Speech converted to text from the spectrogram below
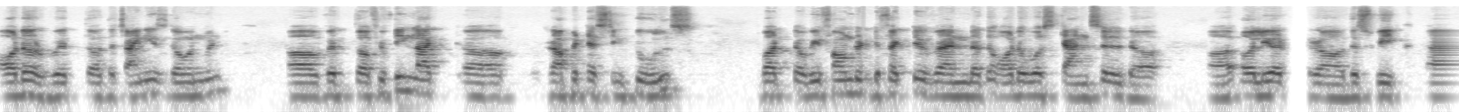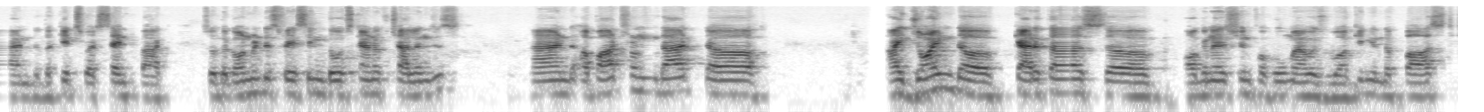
order with uh, the Chinese government uh, with uh, 15 lakh uh, rapid testing tools, but uh, we found it defective and the order was cancelled uh, uh, earlier uh, this week, and the kits were sent back. So the government is facing those kind of challenges. And apart from that, uh, I joined uh, Caritas uh, organization for whom I was working in the past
